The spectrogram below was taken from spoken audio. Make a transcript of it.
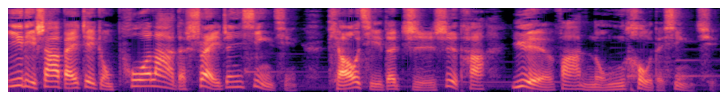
伊丽莎白这种泼辣的率真性情，挑起的只是他越发浓厚的兴趣。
